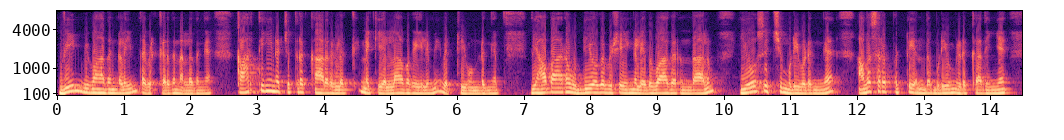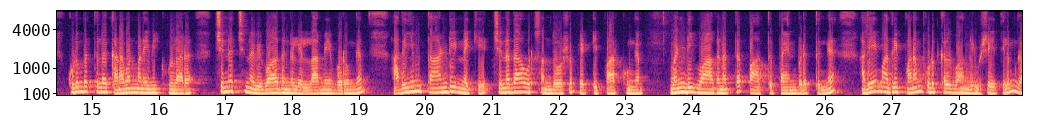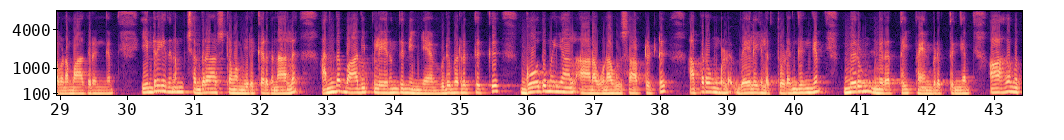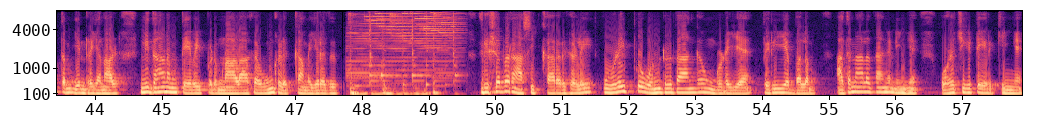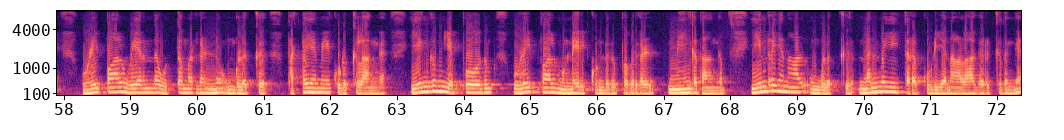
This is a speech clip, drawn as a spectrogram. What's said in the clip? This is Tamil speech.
வீண் விவாதங்களை தவிர்க்கிறது நல்லதுங்க. கார்த்திகை நட்சத்திரக்காரர்களுக்கு இன்னைக்கு எல்லா வகையிலுமே வெற்றி உண்டுங்க. வியாபார உத்தியோக விஷயங்கள் எதுவாக இருந்தாலும் யோசிச்சு முடிவெடுங்க. அவசரப்பட்டு எந்த முடிவும் எடுக்காதீங்க. குடும்பத்தில் கணவன் மனைவிக்குள்ளார சின்ன சின்ன விவாதங்கள் எல்லாமே வருங்க. அதையும் தாண்டி இன்னைக்கு சின்னதாக ஒரு சந்தோஷம் எட்டி பார்க்குங்க. வண்டி வாகனத்தை பார்த்து பயன்படுத்துங்க. அதே மாதிரி பணம் கொடுக்கல் வாங்கல் விஷயத்திலும் கவனமாக இருங்க இன்றைய தினம் சந்திராஷ்டமம் இருக்கிறதுனால அந்த பாதிப்பிலிருந்து நீங்கள் விடுபடுறதுக்கு கோதுமையால் ஆன உணவு சாப்பிட்டுட்டு அப்புறம் உங்களோட வேலைகளை தொடங்குங்க. மெரும் நிறத்தை பயன்படுத்துங்க. ஆக மொத்தம் இன்றைய நாள் நிதானம் தேவைப்படும் நாளாக உங்களுக்கு அமைகிறது. ரிஷப ராசிக்காரர்களே உழைப்பு ஒன்று தாங்க உங்களுடைய பெரிய பலம். அதனால தாங்க நீங்கள் உழைச்சிக்கிட்டே இருக்கீங்க. உழைப்பால் உயர்ந்த உத்தமர்கள்னு உங்களுக்கு பட்டயமே கொடுக்கலாங்க. எங்கும் எப்போதும் உழைப்பால் முன்னேறி கொண்டிருப்பவர்கள் நீங்க தாங்க இன்றைய நாள் உங்களுக்கு நன்மையை தரக்கூடிய நாளாக இருக்குதுங்க.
